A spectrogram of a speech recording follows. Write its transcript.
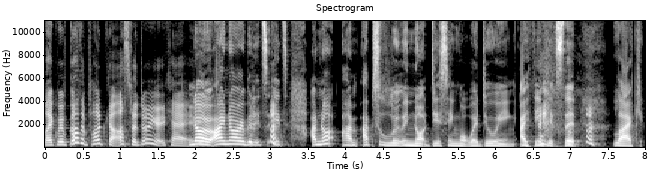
Like we've got the podcast, we're doing okay. No, I know, but it's it's I'm not I'm absolutely not dissing what we're doing. I think it's that like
